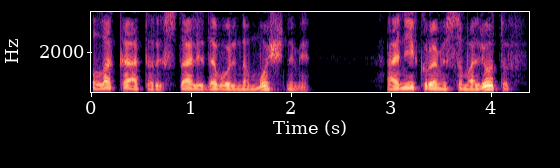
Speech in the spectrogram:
локаторы стали довольно мощными, они, кроме самолетов,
